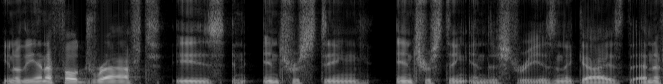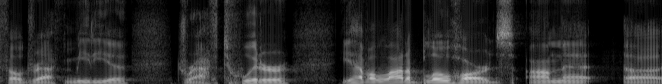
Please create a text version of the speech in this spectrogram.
You know, the NFL draft is an interesting, interesting industry, isn't it, guys? The NFL draft media, draft Twitter. You have a lot of blowhards on that uh,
